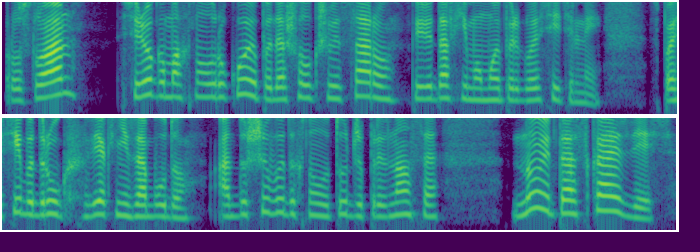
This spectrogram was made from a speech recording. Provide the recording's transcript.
«Руслан?» Серега махнул рукой и подошел к швейцару, передав ему мой пригласительный. «Спасибо, друг, век не забуду». От души выдохнул и тут же признался. «Ну и тоска здесь».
